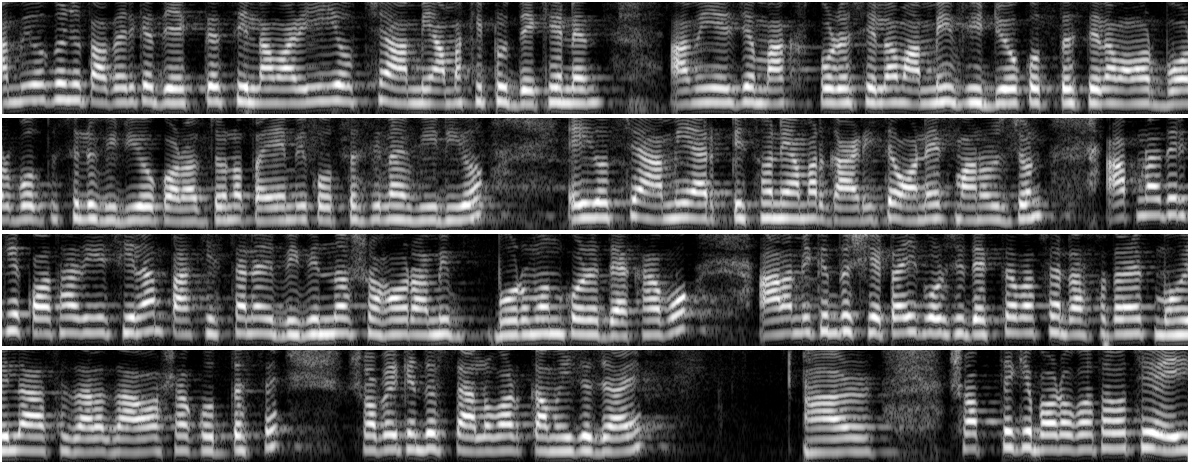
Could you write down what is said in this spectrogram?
আমিও কিন্তু তাদেরকে দেখতেছিলাম। আর এই হচ্ছে আমি, আমাকে একটু দেখে নেন। আমি এই যে মাস্ক পরেছিলাম, আমি ভিডিও করতেছিলাম। আমার বর বলতেছিল ভিডিও করার জন্য, তাই আমি করতেছিলাম ভিডিও। এই হচ্ছে আমি আর পিছনে আমার গাড়িতে অনেক মানুষজন। আপনাদেরকে কথা দিয়েছিলাম, পাকিস্তানের বিভিন্ন শহর আমি ভ্রমণ করে দেখাবো। আর আমি কিন্তু সেটাই করছি। দেখতে পাচ্ছেন, রাস্তাতে অনেক মহিলা আছে, যারা যাওয়া আসা করতেছে। সবাই কিন্তু সালোয়ার কামিজে যায়। আর সব থেকে বড় কথা হচ্ছে এই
